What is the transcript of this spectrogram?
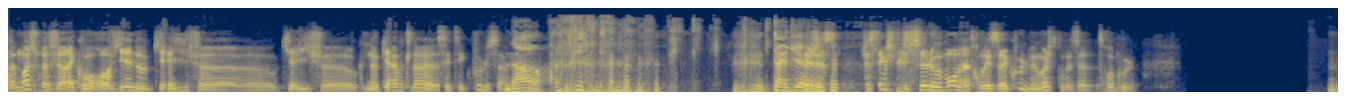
Euh, moi, je préférais qu'on revienne au qualif, euh, au qualif, euh, au knockout là. C'était cool ça. Non. Ta gueule. je, je sais que je suis le seul au monde à trouver ça cool, mais moi je trouvais ça trop cool. Hmm.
